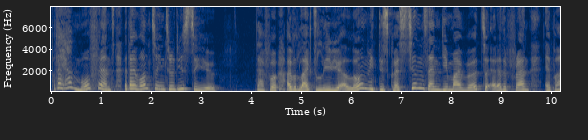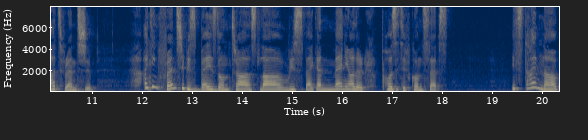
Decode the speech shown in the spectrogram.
But I have more friends that I want to introduce to you. Therefore, I would like to leave you alone with these questions and give my word to another friend about friendship. I think friendship is based on trust, love, respect, and many other positive concepts. It's time now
